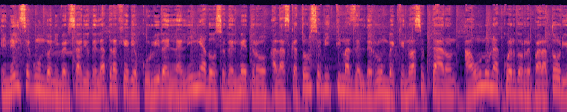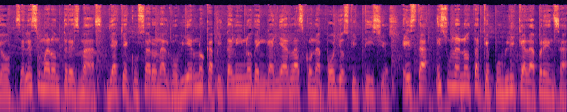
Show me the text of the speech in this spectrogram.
En el segundo aniversario de la tragedia ocurrida en la línea 12 del metro, a las 14 víctimas del derrumbe que no aceptaron aún un acuerdo reparatorio, se le sumaron tres más, ya que acusaron al gobierno capitalino de engañarlas con apoyos ficticios. Esta es una nota que publica la prensa.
